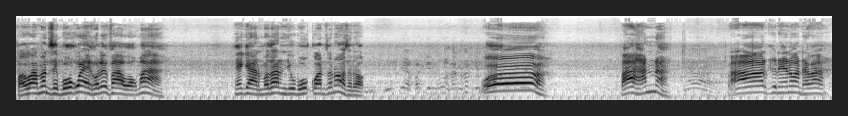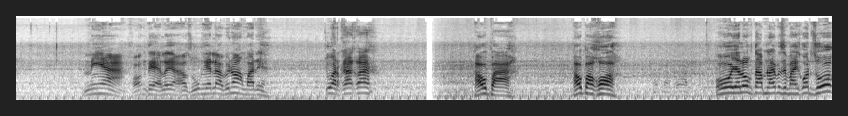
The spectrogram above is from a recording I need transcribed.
ขอว่ามันสิบกไว้เขาเลยฟ้าออกมาแหกยานมาท่านอยู่บกก่อนซะนอสะดอกโอ้ปลาหันน่ะปลาคือแน่นอนใช่ปะเนี่ย ของแท้เลยเอาสูงเห็นแล้วพี่น้องมาดิ จวดคักละเฮาป่าเฮาป่าคอ โอ้อย่าลงตามไหลไปสมัยก่อนสุก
